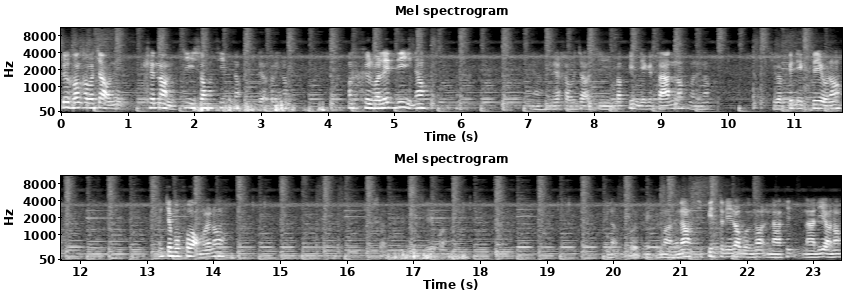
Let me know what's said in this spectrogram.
คือของข้าพเจ้านี่ Canon G 2 0เนาะเดี๋ยวตัวนี้เนาะมันก็คือว่า ready เนาะเนี่ยเดี๋ยวข้าพเจ้าสิมาพิมพ์เอกสารเนาะมันเนาะสิว่าเป็น Excel เนาะมันจะบ่ฟ้องเลยเนาะนนี่เนาะเปิดตัวนี้ขึ้นมาเลยเนาะสิปิดตัวนี้เราเบิ่งเนาะนาที่นาเดียวเนาะ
